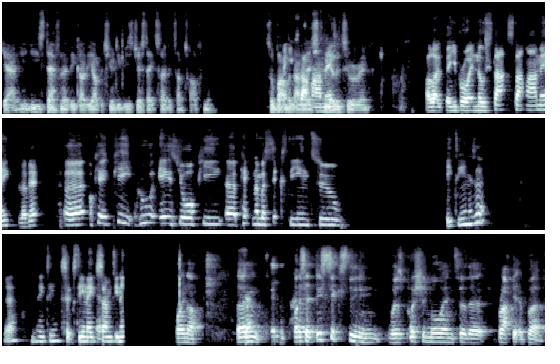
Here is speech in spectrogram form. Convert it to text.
yeah, he's definitely got the opportunity. He's just outside the top twelve for me. So bottom of that list, the mate. other two are in. I like that you brought in no stats, stat man, mate. Love it. Uh, okay, Pete, who is your P uh, pick number 16 to 18, is it? Yeah, 18, 16, 8, 17, 8. Why not? Um, like I said this 16 was pushing more into the bracket above,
